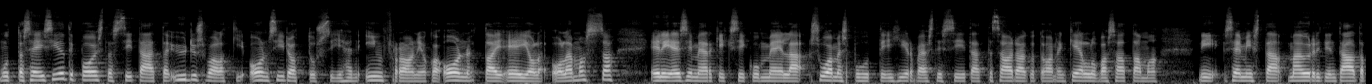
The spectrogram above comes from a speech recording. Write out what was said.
Mutta se ei silti poista sitä, että Yhdysvallatkin on sidottu siihen infraan, joka on tai ei ole olemassa. Eli esimerkiksi kun meillä Suomessa puhuttiin hirveästi siitä, että saadaanko tuonne kelluva satama, niin se, mistä mä yritin täältä,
